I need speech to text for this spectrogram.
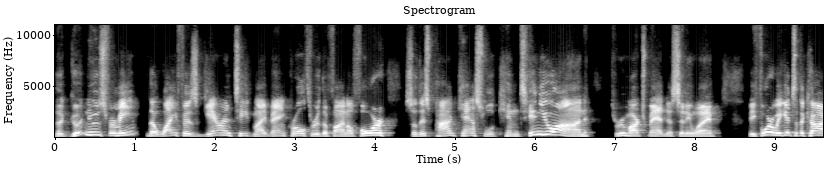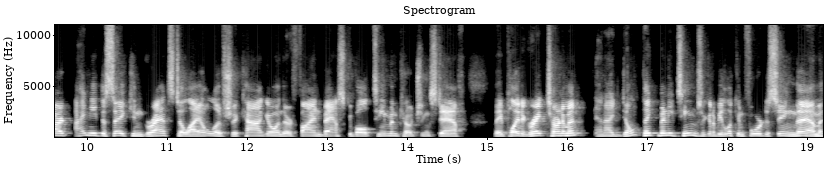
The good news for me the wife has guaranteed my bankroll through the final four. So this podcast will continue on through March Madness anyway. Before we get to the card, I need to say congrats to Loyola of Chicago and their fine basketball team and coaching staff. They played a great tournament, and I don't think many teams are going to be looking forward to seeing them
